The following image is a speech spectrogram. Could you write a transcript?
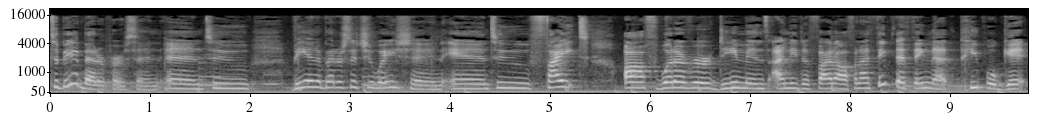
to be a better person and to be in a better situation and to fight off whatever demons I need to fight off. And I think the thing that people get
